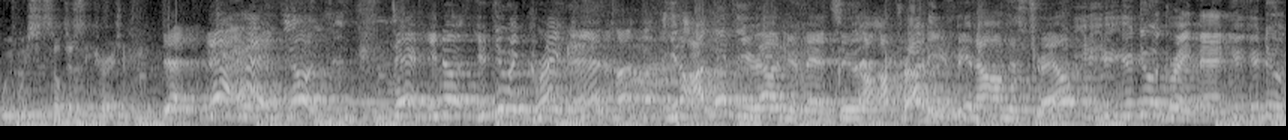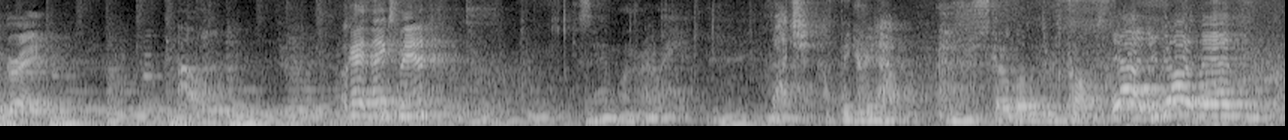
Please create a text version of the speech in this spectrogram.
We, we should still just encourage him. Yeah, yeah, hey, no, Dave, you know, you're doing great, man. Uh, uh, you know, I love that you're out here, man, too. I, I'm proud of you. Being out on this trail, you're, you're doing great, man. You're, you're doing great. Okay, thanks, man. Guess I am going the right way. Watch, I'll figure it out. Just gotta love him through his problems. Yeah, you got it, man.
